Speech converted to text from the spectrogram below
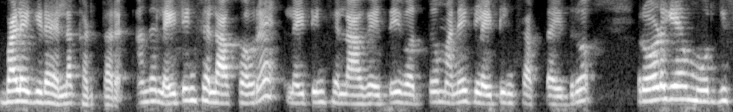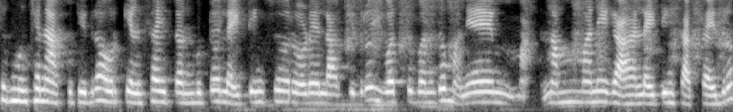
ಬಾಳೆ ಗಿಡ ಎಲ್ಲ ಕಟ್ತಾರೆ. ಅಂದ್ರೆ ಲೈಟಿಂಗ್ಸ್ ಎಲ್ಲ ಹಾಕವ್ರೆ ಲೈಟಿಂಗ್ಸ್ ಎಲ್ಲ ಆಗೈತೆ. ಇವತ್ತು ಮನೆಗ್ ಲೈಟಿಂಗ್ಸ್ ಹಾಕ್ತಾ ಇದ್ರು. ರೋಡ್ಗೆ ಮೂರ್ ದಿವಸದ ಮುಂಚೆನೆ ಹಾಕ್ಬಿಟ್ಟಿದ್ರು. ಅವ್ರ ಕೆಲಸ ಇತ್ತು ಅಂದ್ಬಿಟ್ಟು ಲೈಟಿಂಗ್ಸ್ ರೋಡ್ ಎಲ್ಲ ಹಾಕಿದ್ರು. ಇವತ್ತು ಬಂದು ಮನೆ ನಮ್ಮ ನಮ್ ಮನೆಗೆ ಲೈಟಿಂಗ್ಸ್ ಹಾಕ್ತಾ ಇದ್ರು.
